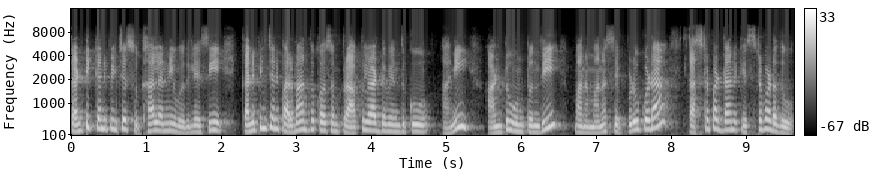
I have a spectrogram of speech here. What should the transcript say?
కంటికి కనిపించే సుఖాలన్నీ వదిలేసి కనిపించని పరమాత్మ కోసం ప్రాకులాడడం ఎందుకు? అని అంటూ ఉంటుంది. మన మనసు ఎప్పుడూ కూడా కష్టపడడానికి ఇష్టపడదు.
